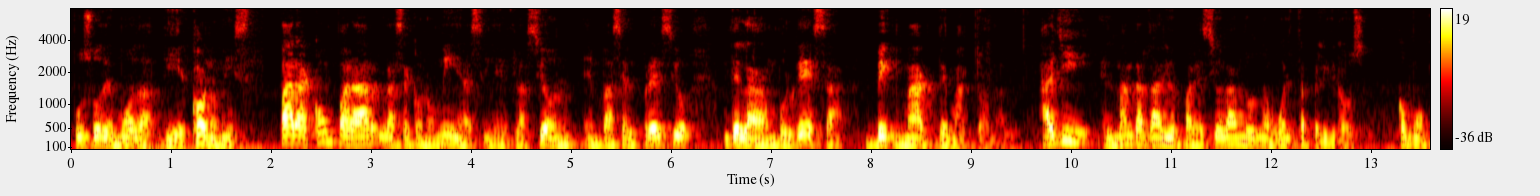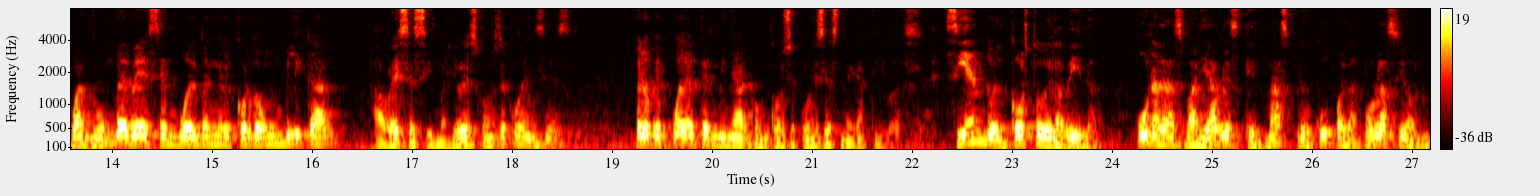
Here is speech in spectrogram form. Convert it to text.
puso de moda The Economist, para comparar las economías y la inflación en base al precio de la hamburguesa Big Mac de McDonald's. Allí el mandatario pareció dando una vuelta peligrosa, como cuando un bebé se envuelve en el cordón umbilical, a veces sin mayores consecuencias, pero que puede terminar con consecuencias negativas. Siendo el costo de la vida una de las variables que más preocupa a la población,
